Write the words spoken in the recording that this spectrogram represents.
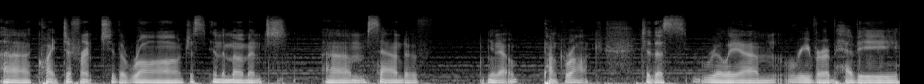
uh, quite different to the raw, just in the moment um, sound of, you know, punk rock, to this really um, reverb heavy,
